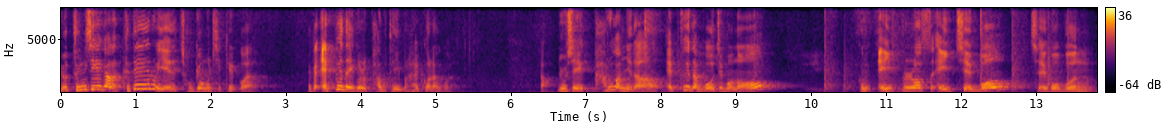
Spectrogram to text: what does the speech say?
요 등식에다가 그대로 얘 적용을 시킬 거야. 그러니까 f에다 이걸로 바로 대입을 할 거라고요. 자, 요식 바로 갑니다. f에다 뭐 집어넣어? 그럼 a 플러스 h의 뭐? 제곱은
